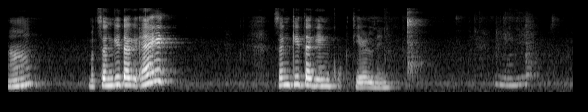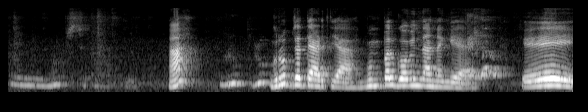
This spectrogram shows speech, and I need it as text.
ಹಾಂ ಮತ್ತು ಸಂಗೀತ ಏಯ್ ಸಂಗೀತಾಗ ಹೆಂಗೆ ಹೋಗ್ತಿ ಹೇಳಿ ನೀನು. ಹಾಂ ಗ್ರೂಪ್ ಜೊತೆ ಆಡ್ತೀಯಾ ಗುಂಪಲ್ ಗೋವಿಂದ ಅನ್ನಂಗೆ ಏಯ್!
